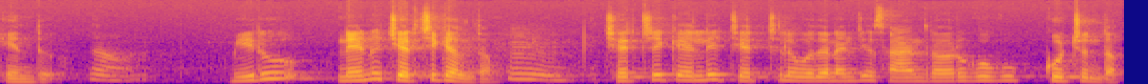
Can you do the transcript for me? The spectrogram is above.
హిందూ. మీరు నేను చర్చికి వెళ్తాం చర్చికి వెళ్ళి చర్చిలో ఉదయం నుంచి సాయంత్రం వరకు కూర్చుందాం.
